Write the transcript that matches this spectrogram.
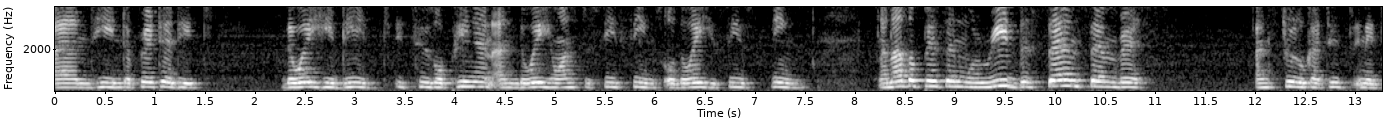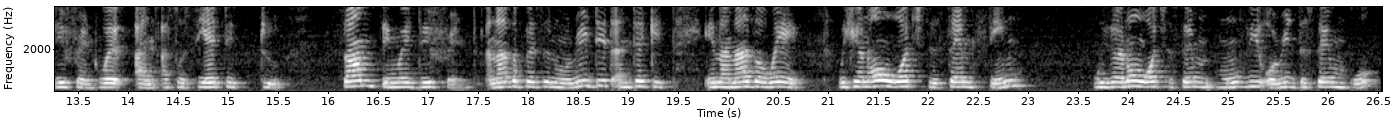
and he interpreted it the way he did. It's his opinion and the way he wants to see things or the way he sees things. Another person will read the same same verse and still look at it in a different way and associate it to something way different. Another person will read it and take it in another way. We can all watch the same thing. We can all watch the same movie or read the same book.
